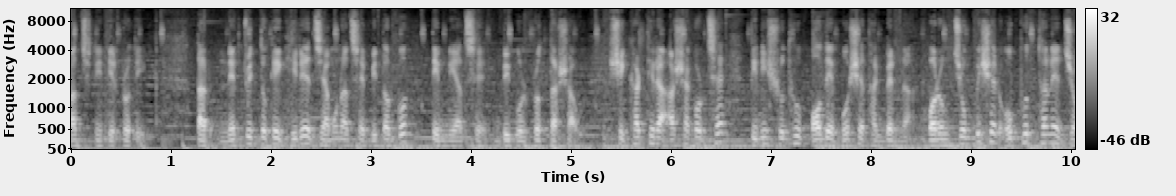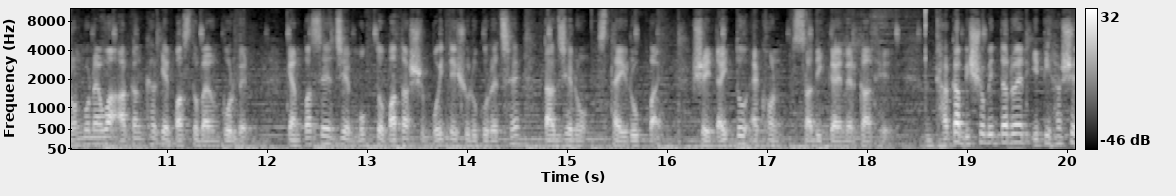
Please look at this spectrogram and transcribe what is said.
রাজনীতির প্রতীক। তার নেতৃত্বকে ঘিরে যেমন আছে বিতর্ক, তেমনি আছে বিপুল প্রত্যাশাও। শিক্ষার্থীরা আশা করছে তিনি শুধু পদে বসে থাকবেন না, বরং চব্বিশের অভ্যুত্থানে জন্ম নেওয়া আকাঙ্ক্ষাকে বাস্তবায়ন করবেন। ক্যাম্পাসে যে মুক্ত বাতাস বইতে শুরু করেছে তা যেন স্থায়ী রূপ পায়। সেই দায়িত্ব এখন সাদিক কায়েমের কাঁধে। ঢাকা বিশ্ববিদ্যালয়ের ইতিহাসে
